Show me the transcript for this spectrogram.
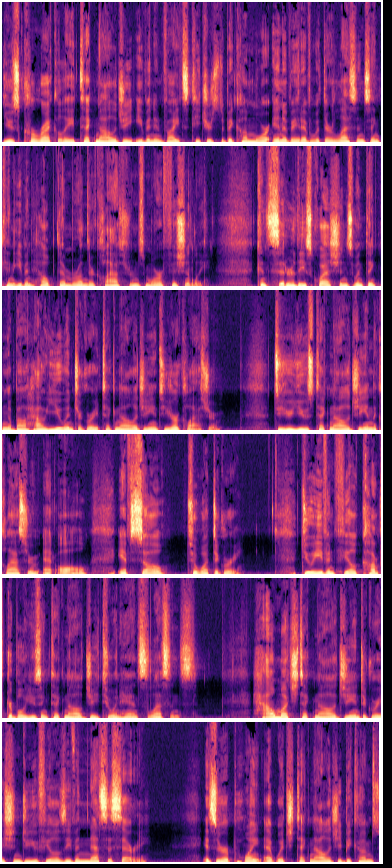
Used correctly, technology even invites teachers to become more innovative with their lessons and can even help them run their classrooms more efficiently. Consider these questions when thinking about how you integrate technology into your classroom. Do you use technology in the classroom at all? If so, to what degree? Do you even feel comfortable using technology to enhance lessons? How much technology integration do you feel is even necessary? Is there a point at which technology becomes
